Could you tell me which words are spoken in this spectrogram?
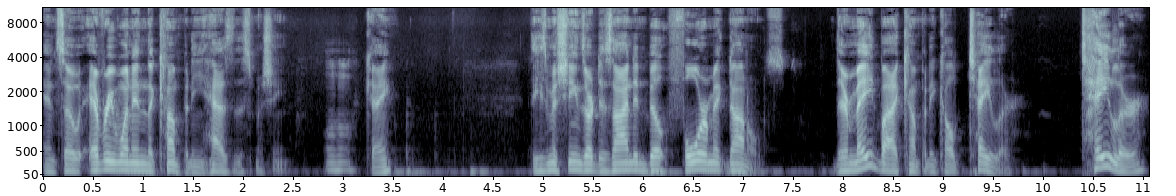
And so everyone in the company has this machine. Mm-hmm. Okay. These machines are designed and built for McDonald's. They're made by a company called Taylor. Taylor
